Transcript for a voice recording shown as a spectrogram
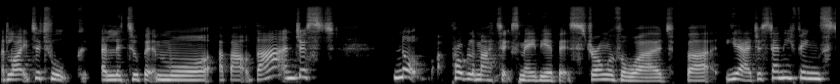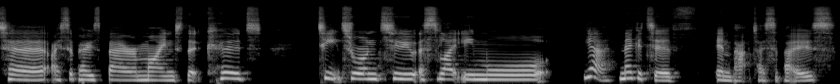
I'd like to talk a little bit more about that and just not problematic's maybe a bit strong of a word, but yeah, just any things to, I suppose, bear in mind that could teeter onto a slightly more, yeah, negative impact, I suppose.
